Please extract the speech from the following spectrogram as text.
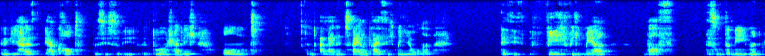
Energie heißt ERCOT, das ist so die Agentur wahrscheinlich, und alleine 32 Millionen das ist viel, viel mehr, was das Unternehmen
